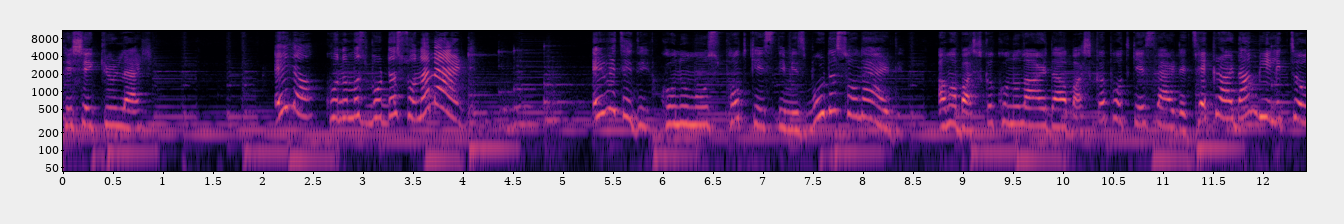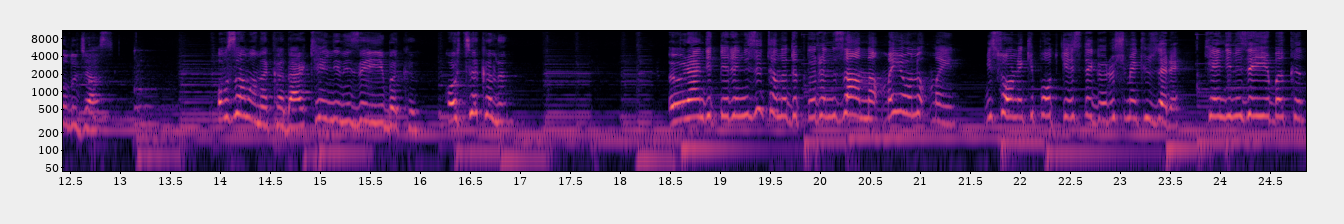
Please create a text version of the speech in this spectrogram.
teşekkürler. Ela, konumuz burada sona erdi? Evet Edi, konumuz, podcast'imiz burada sona erdi. Ama başka konularda, başka podcast'lerde tekrardan birlikte olacağız. O zamana kadar kendinize iyi bakın. Hoşça kalın. Öğrendiklerinizi tanıdıklarınızı anlatmayı unutmayın. Bir sonraki podcast'te görüşmek üzere. Kendinize iyi bakın.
